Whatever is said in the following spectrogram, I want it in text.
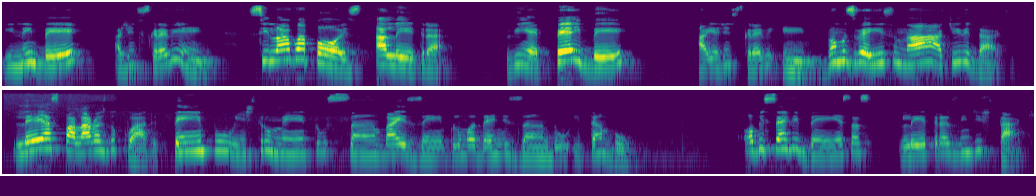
e nem B, a gente escreve N. Se logo após a letra vier P e B, aí a gente escreve M. Vamos ver isso na atividade. Leia as palavras do quadro. Tempo, instrumento, samba, exemplo, modernizando e tambor. Observe bem essas letras em destaque.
